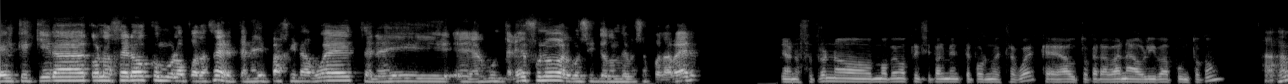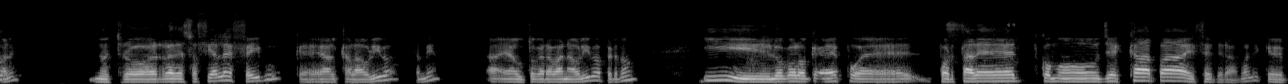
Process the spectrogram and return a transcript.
el que quiera conoceros, ¿cómo lo puede hacer? ¿Tenéis página web? ¿Tenéis eh, algún teléfono? ¿Algún sitio donde se pueda ver? Mira, nosotros nos movemos principalmente por nuestra web, que es autocaravanaoliva.com. ¿vale? Nuestras redes sociales, Facebook, que es Alcalá Oliva también, ah, Autocaravana Oliva, perdón. Y luego lo que es, pues, portales como Yescapa, etcétera, ¿vale? Que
